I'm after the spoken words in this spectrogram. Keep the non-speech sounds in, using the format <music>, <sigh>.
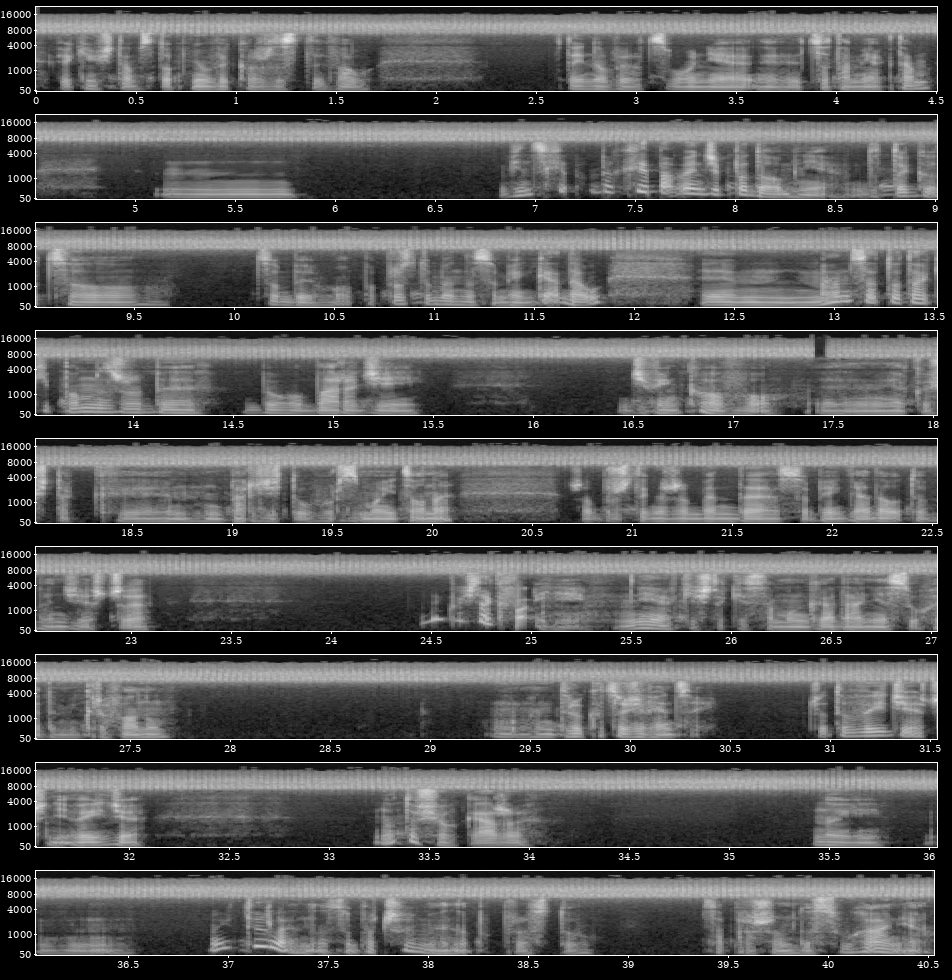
w jakimś tam stopniu wykorzystywał tej nowej odsłonie, y, co tam, jak tam. Um, więc chyba, chyba będzie podobnie do tego, co, co było. Po prostu będę sobie gadał. Mam za to taki pomysł, żeby było bardziej dźwiękowo y, jakoś tak y, bardziej to urozmaicone, że oprócz tego, że będę sobie gadał, to będzie jeszcze jakoś tak fajniej. Nie jakieś takie samo gadanie suche do mikrofonu, mm, tylko coś więcej. Czy to wyjdzie, czy nie wyjdzie, no to się okaże. No i, mm, no i tyle. No zobaczymy. No po prostu zapraszam do słuchania.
